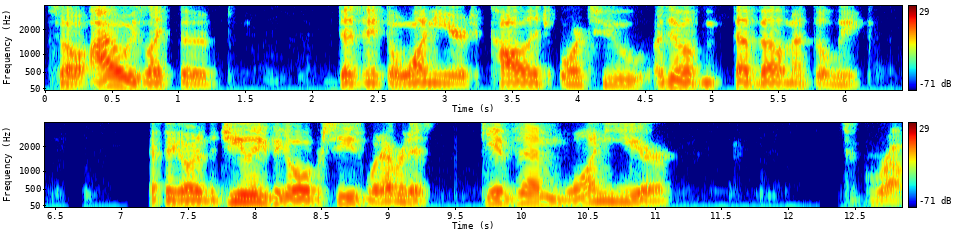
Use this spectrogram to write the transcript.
So I always like to designate the one year to college or to a develop- developmental league. If they go to the G League, they go overseas, whatever it is, give them one year to grow.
